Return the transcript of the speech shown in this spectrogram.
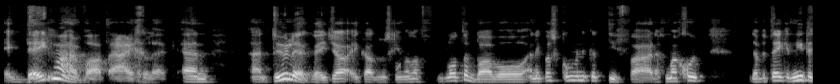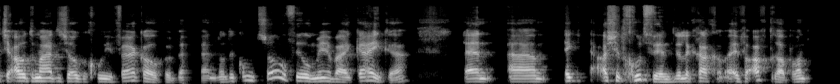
ik deed maar wat eigenlijk. En natuurlijk, weet je, ik had misschien wel een vlotte babbel en ik was communicatief vaardig. Maar goed, dat betekent niet dat je automatisch ook een goede verkoper bent. Want er komt zoveel meer bij kijken. En uh, ik, als je het goed vindt, wil ik graag even aftrappen. Want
